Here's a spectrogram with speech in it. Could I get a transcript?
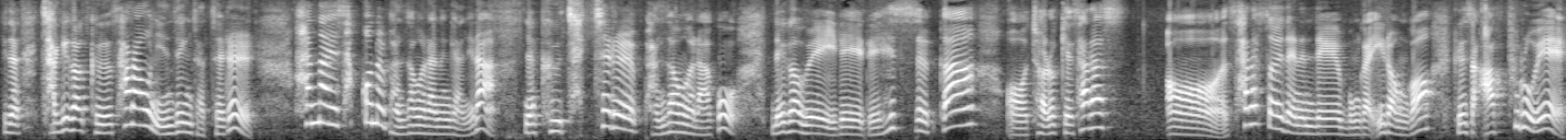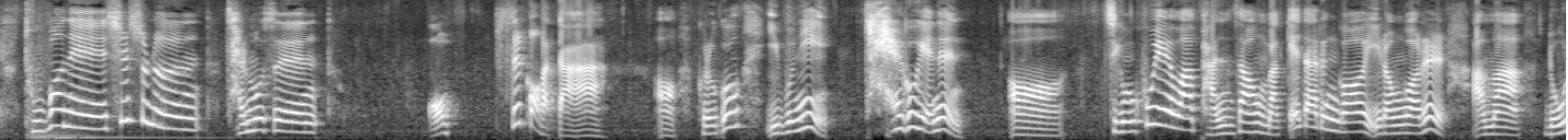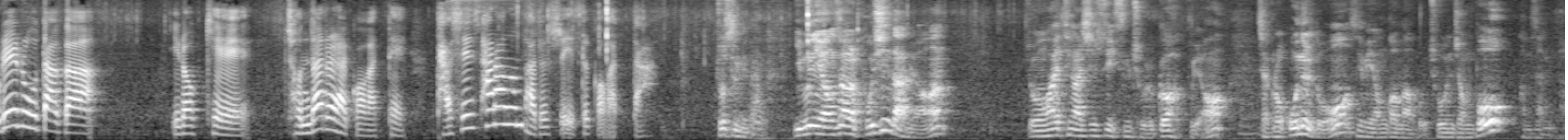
그냥 자기가 그 살아온 인생 자체를 하나의 사건을 반성을 하는 게 아니라 그냥 그 자체를 반성을 하고 내가 왜 이래를 했을까? 어, 저렇게 살았, 어, 살았어야 되는데 뭔가 이런 거. 그래서 앞으로의 두 번의 실수는 잘못은 없을 것 같다. 어, 그리고 이분이 결국에는, 어, 지금 후회와 반성, 막 깨달은 거, 이런 거를 아마 노래로다가 이렇게 전달을 할 것 같아. 다시 사랑은 받을 수 있을 것 같다. 좋습니다. 이분이 영상을 보신다면 좀 화이팅 하실 수 있으면 좋을 것 같고요. 자 그럼 오늘도 쌤이 영검하고 좋은 정보 감사합니다.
